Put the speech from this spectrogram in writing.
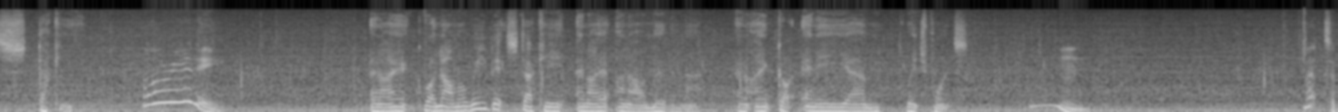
stucky. Oh, really? And I, well, no, I'm a wee bit stucky, and I, I know I'm moving now, and I ain't got any um, reach points. Hmm. That's a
